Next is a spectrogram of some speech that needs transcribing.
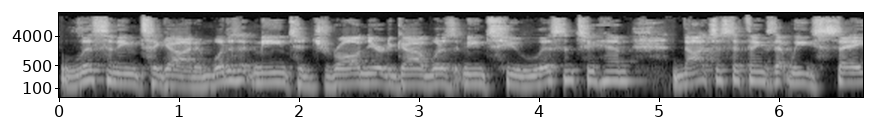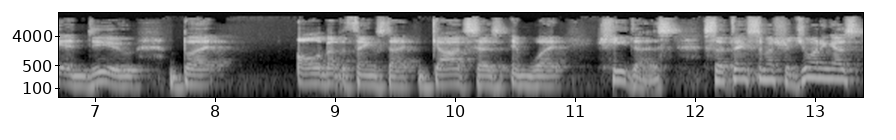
listening to God. And what does it mean to draw near to God? What does it mean to listen to Him? Not just the things that we say and do, but all about the things that God says and what He does. So thanks so much for joining us.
